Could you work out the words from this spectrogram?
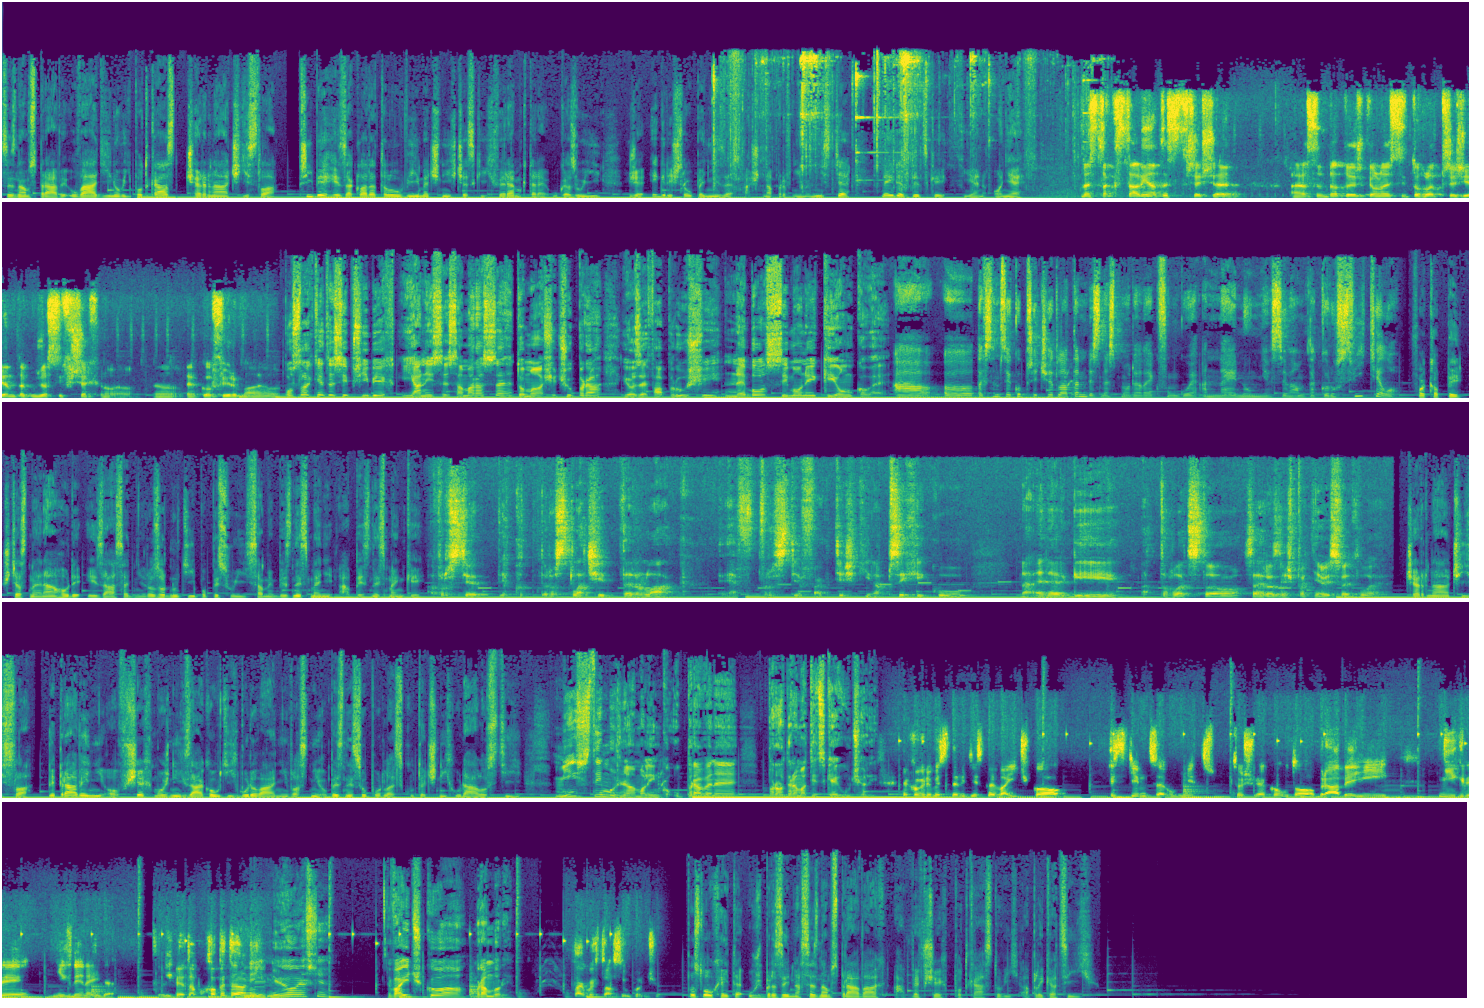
Seznam zprávy uvádí nový podcast Černá čísla. Příběhy zakladatelů výjimečných českých firm, které ukazují, že i když jsou peníze až na prvním místě, nejde vždycky jen o ně. Jsme tak stáli na té střeše a já jsem tato říkal, no jestli tohle přežijem, tak už asi všechno, jo, jo jako firma. Jo. Poslechněte si příběh Janise Samarase, Tomáše Čupra, Josefa Průši nebo Simony Kionkové. A uh, tak jsem si jako přečetla ten business model, jak funguje a najednou mě se vám tak rozsvítilo. Fakapy, šťastné náhody i zásadní rozhodnutí popisují sami biznismeni a biznismenky. A prostě jako roztlačit ten vlak je prostě fakt těžký na psychiku, na energii a tohle se hrozně špatně vysvětluje. Černá čísla. Vyprávění o všech možných zákoutích budování vlastního biznesu podle skutečných událostí. Místy možná malinko upravené pro dramatické účely. Jako kdybyste vytiskli vajíčko i s tím, co uvnitř, což jako u toho obrábění nikdy, nikdy nejde. Je to pochopitelný? Jo, jasně. Vajíčko a brambory. Tak bych to asi ukončil. Poslouchejte už brzy na Seznam zprávách a ve všech podcastových aplikacích.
